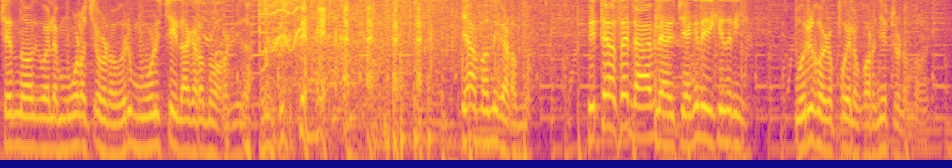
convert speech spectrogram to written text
ചെന്ന് നോക്കി പോലെ മൂളച്ചോടോ ഒരു മൂളിച്ചയില്ല കിടന്ന് ഉറങ്ങുക. ഞാൻ വന്ന് കിടന്നു. പിറ്റേ ദിവസം രാവിലെ അയച്ചു എങ്ങനെ ഇരിക്കുന്ന ഒരു കുഴപ്പമില്ല കുറഞ്ഞിട്ടുണ്ടെന്ന് പറഞ്ഞു.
